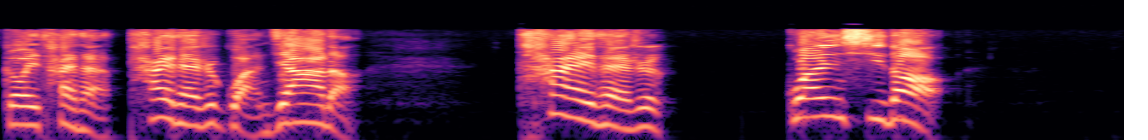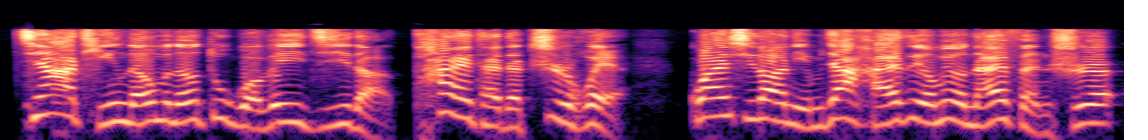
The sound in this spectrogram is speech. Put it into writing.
各位太太，太太是管家的，太太是关系到家庭能不能度过危机的，太太的智慧关系到你们家孩子有没有奶粉吃，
